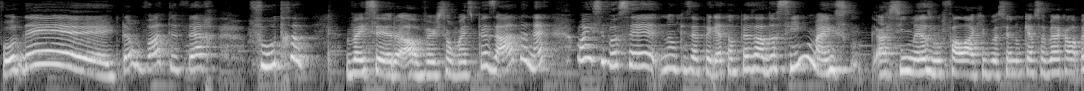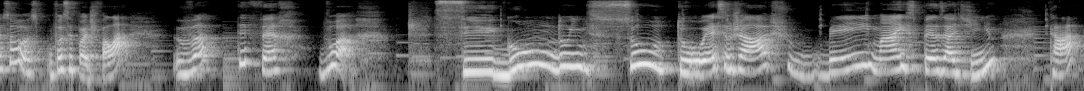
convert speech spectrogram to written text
foder. Então va te faire foutre vai ser a versão mais pesada, né? Mas se você não quiser pegar tão pesado assim, mas assim mesmo falar que você não quer saber daquela pessoa, você pode falar va te faire voir. Segundo insulto, esse eu já acho bem mais pesadinho, tá?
